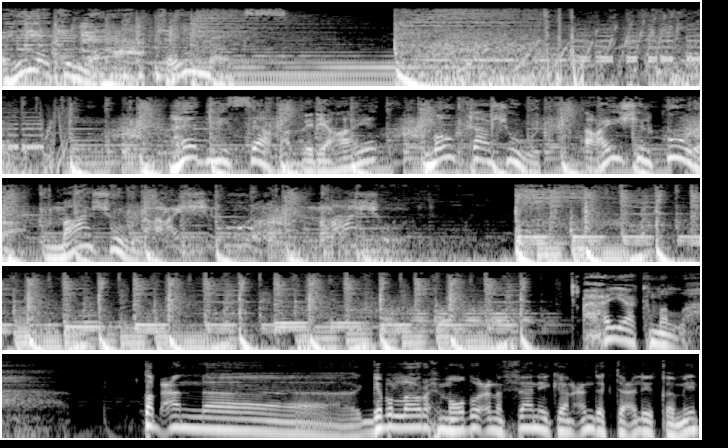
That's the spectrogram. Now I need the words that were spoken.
all in the mix. هذه الساعة برعاية موقع شوت عيش الكورة مع شوت. عيش الكورة مع شوت. حياكم الله. طبعا آه، قبل لا أروح موضوعنا الثاني كان عندك تعليق أمين؟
